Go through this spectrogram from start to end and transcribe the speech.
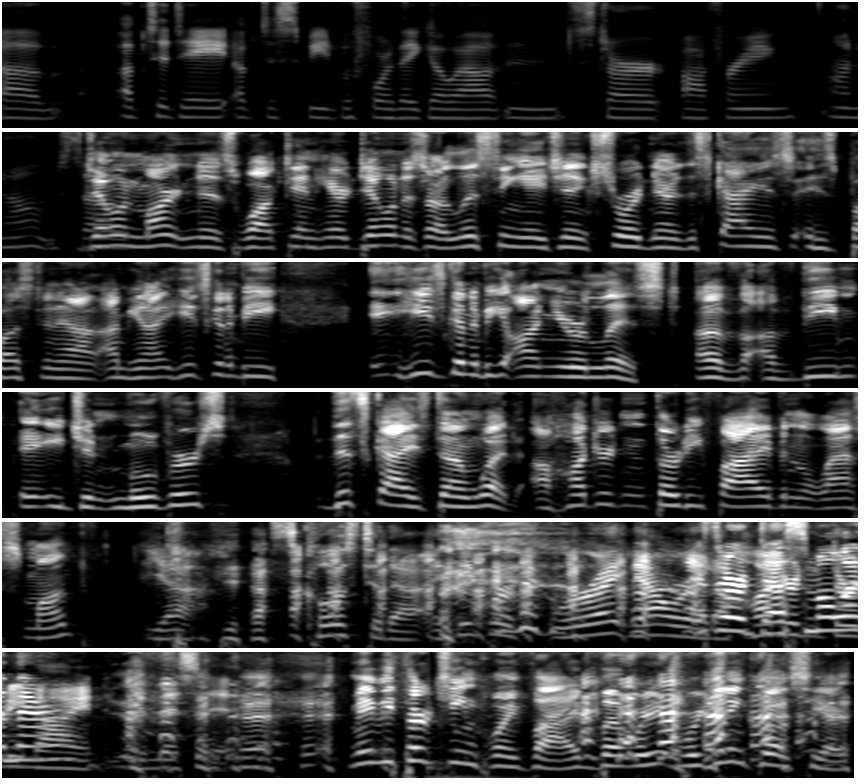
uh, up to date, up to speed before they go out and start offering on homes. So Dylan Martin has walked in here. Dylan is our listing agent extraordinaire. This guy is, is busting out. I mean, he's going to be he's going to be on your list of, of the agent movers. This guy's done what 135 in the last month. Yeah, it's close to that. I think we're, we're right now we're Is at there a decimal in there? 139. You missed it. Maybe 13.5, but we're, we're getting close here.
